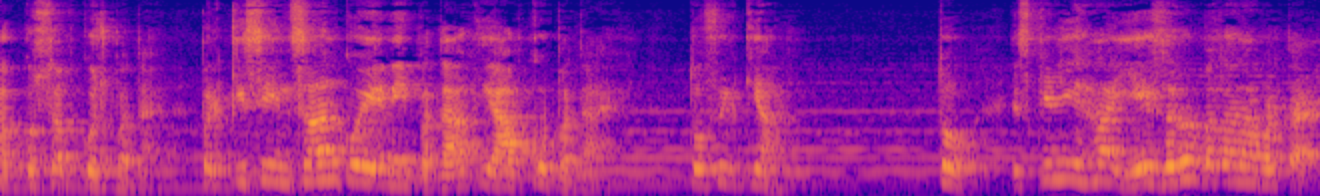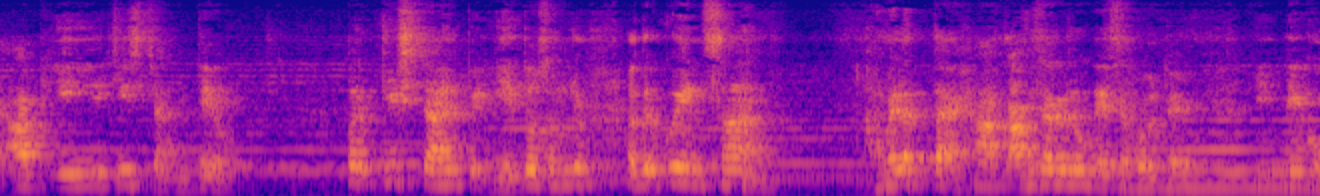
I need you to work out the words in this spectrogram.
आपको सब कुछ पता है, पर किसी इंसान को ये नहीं पता कि आपको पता है। तो फिर क्या? तो इसके लिए हाँ ये ज़रूर बताना पड़ता है, आप ये ये चीज़ जानते हो। पर किस टाइम पे? ये तो समझो, अगर कोई इंसान, हमें लगता है हाँ काफ़ी सारे लोग ऐसे बोलते हैं देखो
